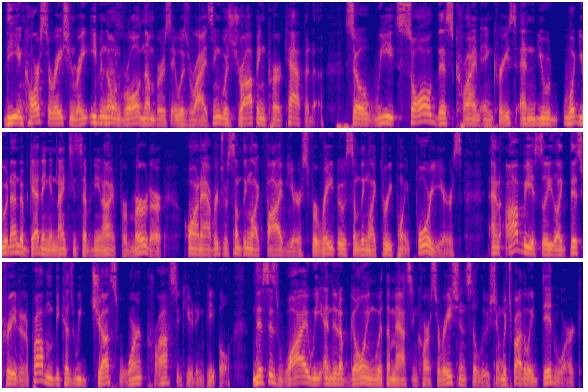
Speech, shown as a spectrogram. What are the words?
the incarceration rate, even though in raw numbers it was rising, was dropping per capita. So we saw this crime increase and you would, what you would end up getting in 1979 for murder on average was something like five years. For rape, it was something like 3.4 years. And obviously, like this created a problem because we just weren't prosecuting people. This is why we ended up going with a mass incarceration solution, which by the way did work.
